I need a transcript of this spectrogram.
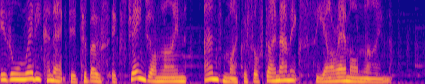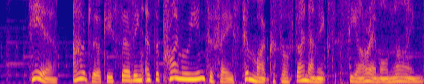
is already connected to both Exchange Online and Microsoft Dynamics CRM Online. Here, Outlook is serving as the primary interface to Microsoft Dynamics CRM Online.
